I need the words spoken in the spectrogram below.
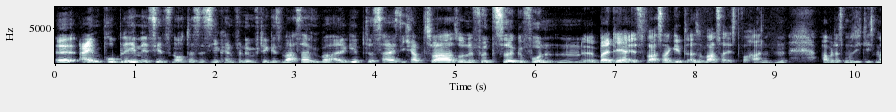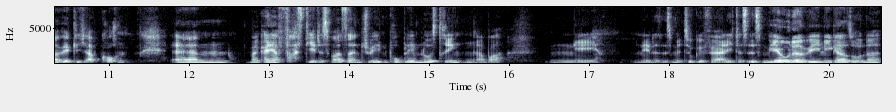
Äh, ein Problem ist jetzt noch, dass es hier kein vernünftiges Wasser überall gibt. Das heißt, ich habe zwar so eine Pfütze gefunden, äh, bei der es Wasser gibt, also Wasser ist vorhanden, aber das muss ich diesmal wirklich abkochen. Ähm, man kann ja fast jedes Wasser in Schweden problemlos trinken, aber nee, nee, das ist mir zu gefährlich. Das ist mehr oder weniger so eine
